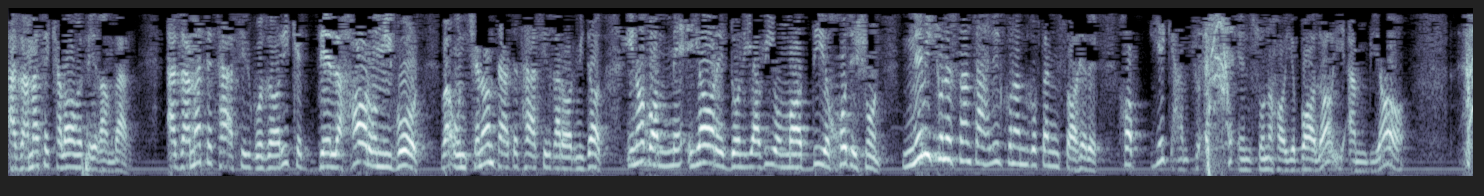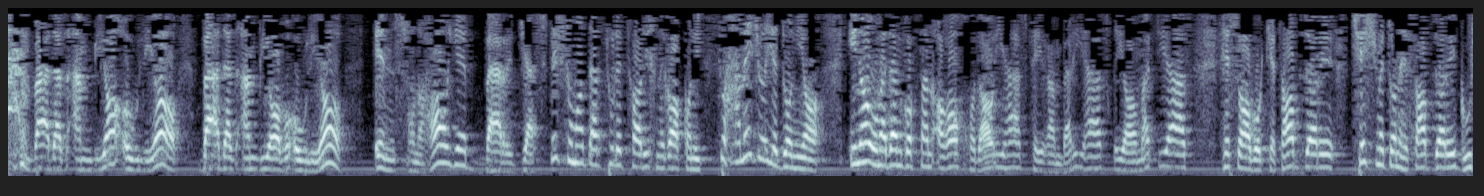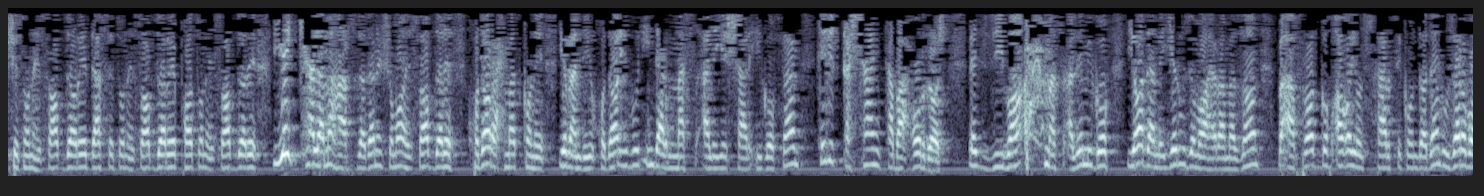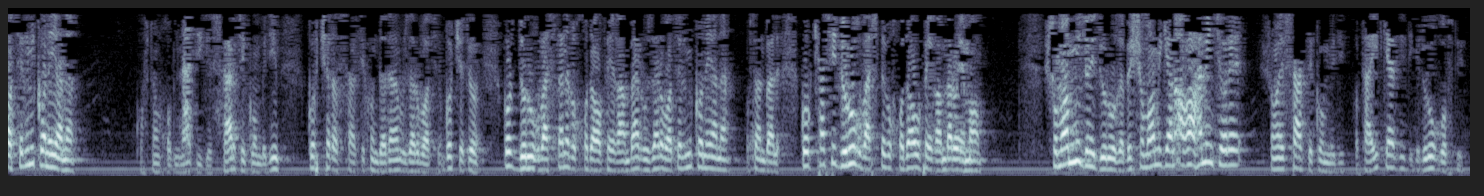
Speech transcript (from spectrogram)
عظمت کلام پیغمبر عظمت تاثیرگذاری که دلها رو می‌برد و اونچنان تحت تاثیر قرار می‌داد. اینا با معیار دنیوی و مادی خودشون نمی‌تونستن تحلیل کنن می‌گفتن این ساهره. خب یک همچون انسانهای بالایی انبیا بعد از انبیا اولیا بعد از انبیا و اولیا انسانهای برجسته شما در طول تاریخ نگاه کنید. تو همه جای دنیا اینا اومدن گفتن آقا خدایی هست پیغمبری هست قیامتی هست حساب و کتاب داره چشمتون حساب داره گوشتون حساب داره دستتون حساب داره پاتون حساب داره یک کلمه حرف زدن شما حساب داره. خدا رحمت کنه یه بنده خدایی بود. این در مسئله شرعی گفتن خیلی قشنگ تبحر داشت. و زیبا مسئله می‌گفت. یادمه یه روز ماه رمضان به افراد گفت آقایون سرسکن دادن روزه رو باطل می‌کنه یا نه؟ گفتم خب نه دیگه سر کن بدیم. گفت چرا سر کن دادن؟ روزه رو باطل. گفت چطور؟ گفت دروغ بستن به خدا و پیغمبر روزه رو باطل می‌کنه یا نه؟ گفتن بله. گفت کسی دروغ بسته به خدا و پیغمبر و امام. شما می‌دونید دروغه. به شما میگن آقا همینطوره. شما سر کن می‌دید. خب تایید کردید دیگه. دروغ گفتید.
